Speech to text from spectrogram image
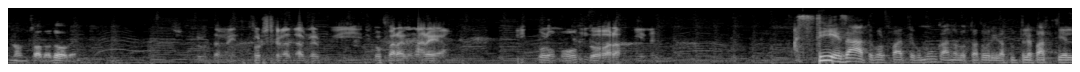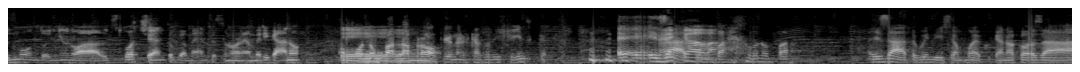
non so da dove. Assolutamente. Forse la WWE si può paragonare a un piccolo mondo alla fine. Sì, esatto, col fatto che comunque hanno lottatori da tutte le parti del mondo, ognuno ha il suo accento, ovviamente, se non è americano. O non E- parla proprio nel caso di Shinsuke. Eh, esatto, Eccola. non parla- non parla- esatto, quindi diciamo ecco, che è una cosa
